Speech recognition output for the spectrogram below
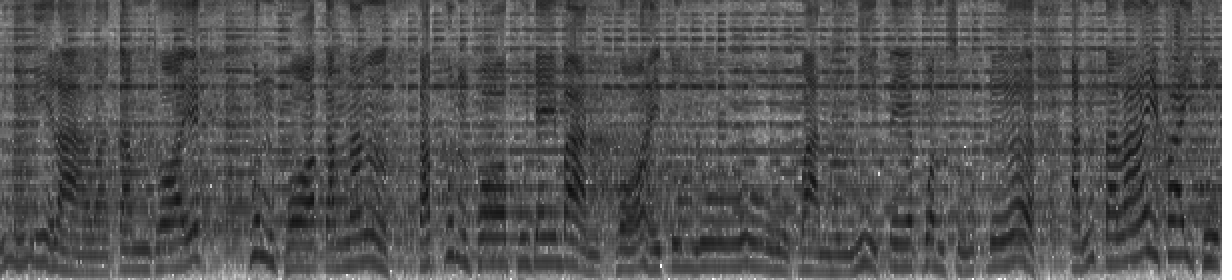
มีลาว่าตำถอย คุณพ่อกำนันกับคุณพ่อผู้ใหญ่บ้าน ขอให้ตุ้มลูกบ้านให้มีแต่ความสุขเด้ออันตรายภัยทุก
